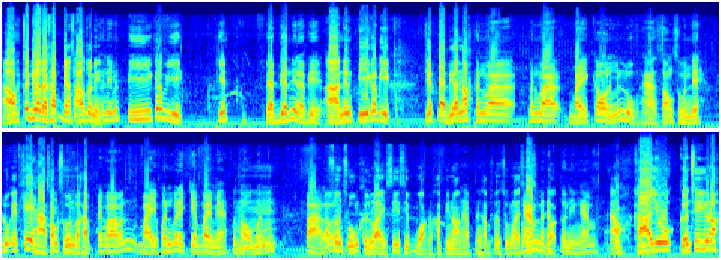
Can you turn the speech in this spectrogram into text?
เอาจะเดือนแล้วครับแม่สาวตัวนี้ อันนี้มันปีกับอีกเจ็ด แปดเดือนนี่แหละพี่ อ่าหนึ่งปีกับอีกเจ็ดแปดเดือนเนาะเพิ่นว่าเพิ่นว่าใบเก่านี่มันลูกหา20เด้ลูกเอสเคหาสองศูนย์บ่ครับ แต่ว่ามันใบเพิ่นบ่ได้เก็บไว้แหมผู้เฒ่าเพิ่นอืมป่าแล้วส่วนสูงขึ้นร้อยสี่สิบบวกแล้วครับพี่น้องครับผมนะครับส่วนสูงร้อยสี่งามสินะบครับวกตัวนี้งามเอาคาอยู่เกินซีอยู่เนาะ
